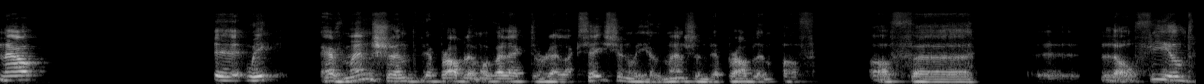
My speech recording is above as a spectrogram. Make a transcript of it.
now, uh, we have mentioned the problem of electron relaxation. We have mentioned the problem of, of uh, uh, low field,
